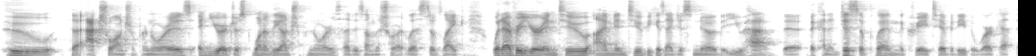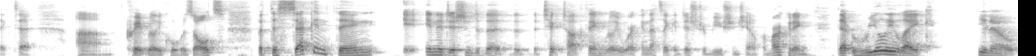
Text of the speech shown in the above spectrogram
who the actual entrepreneur is, and you are just one of the entrepreneurs that is on the short list of like whatever you're into, I'm into because I just know that you have the the kind of discipline, the creativity, the work ethic to um, create really cool results. But the second thing in addition to the, the, the TikTok thing really working, that's like a distribution channel for marketing that really like, you know,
